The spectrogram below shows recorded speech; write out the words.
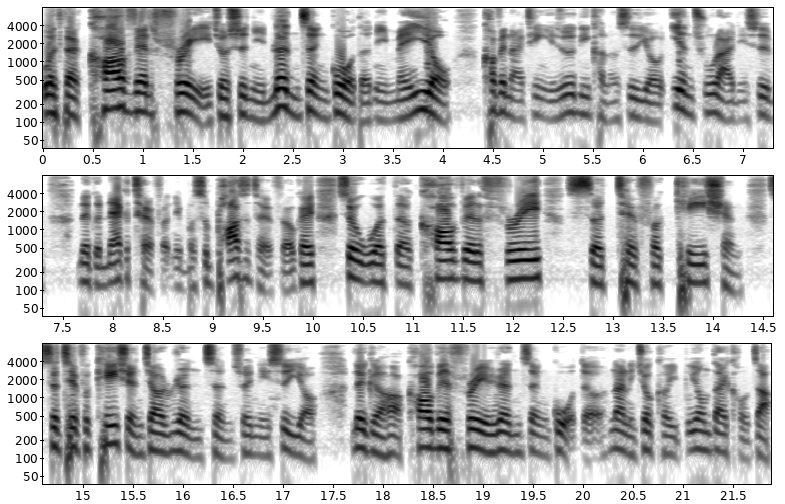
，with a COVID free 就是你认证过的，你没有 COVID nineteen，也就是你可能是有验出来。你是那个 negative，你不是 positive，OK？So with the COVID-free certification，certification 叫认证，所以你是有那个哈 COVID-free 认证过的，那你就可以不用戴口罩。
